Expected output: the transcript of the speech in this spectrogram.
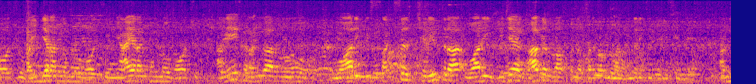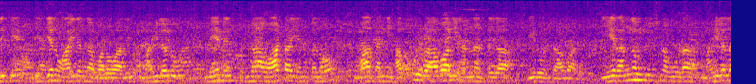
కావచ్చు వైద్య రంగంలో కావచ్చు న్యాయ రంగంలో కావచ్చు అనేక రంగాలలో వారికి సక్సెస్ చరిత్ర వారి విజయ గాథలు రాస్తున్న పరిస్థితి మనందరికీ తెలిసిందే. అందుకే విద్యను ఆయుధంగా మలవాలి. మహిళలు మేమెంత నా వాటా ఎంతనో మాకు అన్ని హక్కులు రావాలి అన్నట్టుగా ఈరోజు రావాలి. ఏ రంగం చూసినా కూడా మహిళల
